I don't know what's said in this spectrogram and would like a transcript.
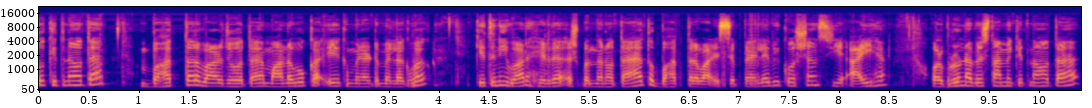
तो कितना होता है? बहत्तर बार जो होता है, मानवों का एक मिनट में लगभग कितनी बार हृदय स्पंदन होता है? तो बहत्तर बार। इससे पहले भी क्वेश्चन ये आई है। और भ्रूण अवस्था में कितना होता है?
